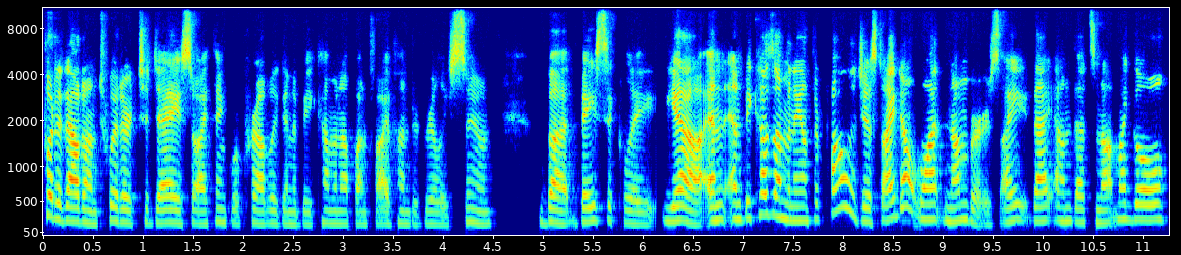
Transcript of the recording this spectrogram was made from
put it out on Twitter today. So I think we're probably going to be coming up on 500 really soon. but basically yeah and and because i'm an anthropologist i don't want numbers i that um, that's not my goal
